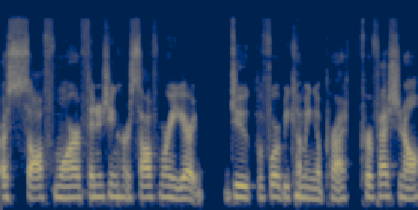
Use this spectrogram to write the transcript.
a sophomore, finishing her sophomore year at Duke before becoming a pro- professional,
